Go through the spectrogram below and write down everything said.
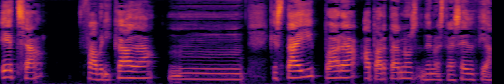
hecha, fabricada, mm, que está ahí para apartarnos de nuestra esencia,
